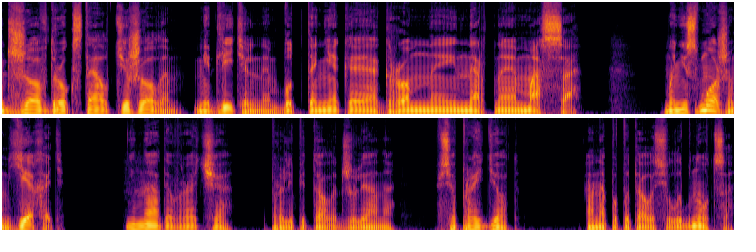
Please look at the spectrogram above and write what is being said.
Джо вдруг стал тяжелым, медлительным, будто некая огромная инертная масса. «Мы не сможем ехать!» «Не надо врача», — пролепетала Джулиана. «Все пройдет». Она попыталась улыбнуться.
